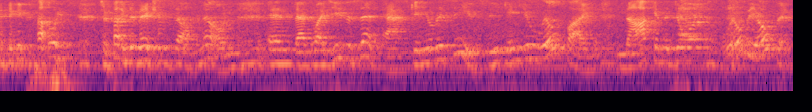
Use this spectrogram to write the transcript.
he's always trying to make Himself known. And that's why Jesus said, Ask and you'll receive, seek and you will find, knock and the door will be open.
